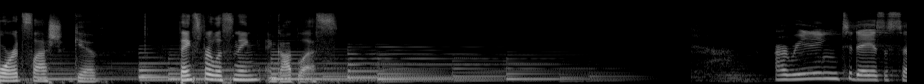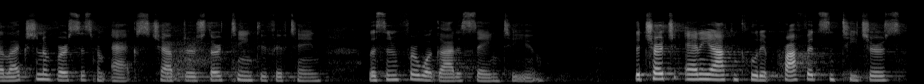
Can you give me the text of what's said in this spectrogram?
forward slash give. Thanks for listening, and God bless. Our reading today is a selection of verses from Acts, chapters 13 through 15. Listen for what God is saying to you. The church at Antioch included prophets and teachers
